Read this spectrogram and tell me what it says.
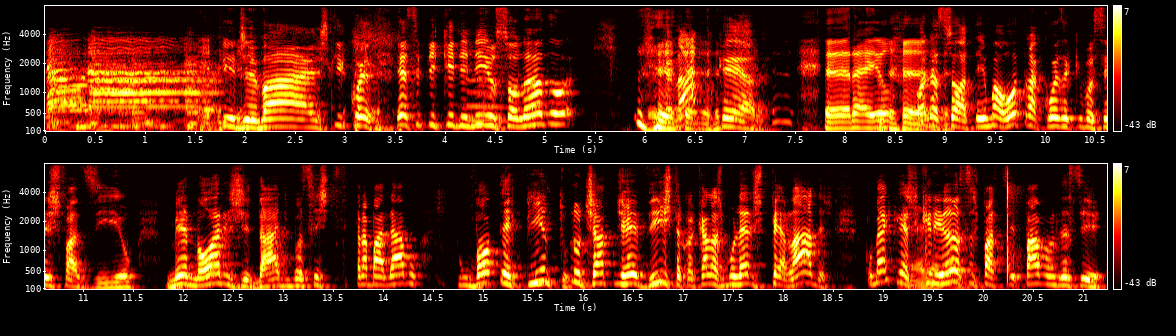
Laura. Que demais, que coisa. Esse pequenininho solando. Renato, quem era? Era eu. Olha só, tem uma outra coisa que vocês faziam. Menores de idade, vocês trabalhavam com Walter Pinto no teatro de revista, com aquelas mulheres peladas. Como é que as crianças participavam desse,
